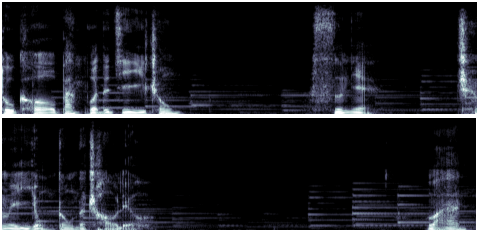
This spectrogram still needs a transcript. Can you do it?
渡口斑驳的记忆中，思念成为涌动的潮流。晚安。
